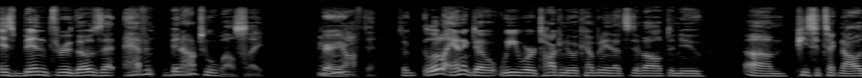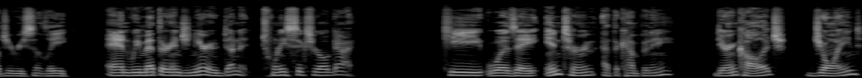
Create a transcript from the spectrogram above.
has been through those that haven't been out to a well site very Mhm. often. So a little anecdote, we were talking to a company that's developed a new um, piece of technology recently, and we met their engineer who'd done it, 26 year old guy. He was a intern at the company during college, joined,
